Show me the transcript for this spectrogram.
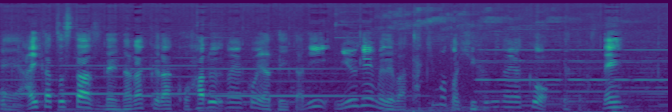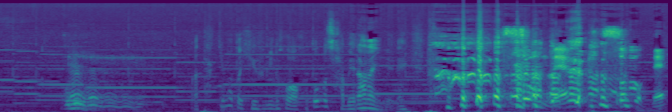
えーアイカツスターズで七倉小春の役をやっていたり、ニューゲームでは滝本ひふみの役をやってますね。う。うんうんうんうん。まあ、滝本ひふみの方はほとんど喋らないんでね、そうね。そうね。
